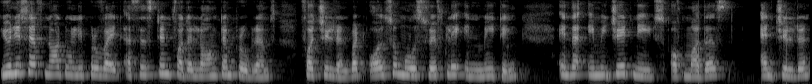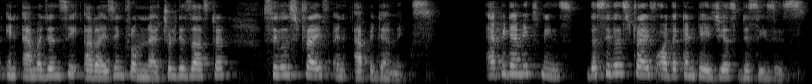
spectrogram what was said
UNICEF not only provide assistance for the long-term programs for children but also moves swiftly in meeting in the immediate needs of mothers and children in emergency arising from natural disaster, civil strife and epidemics. Epidemics means the civil strife or the contagious diseases.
